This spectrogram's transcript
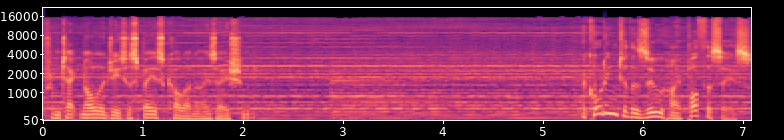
from technology to space colonization. According to the zoo hypothesis,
